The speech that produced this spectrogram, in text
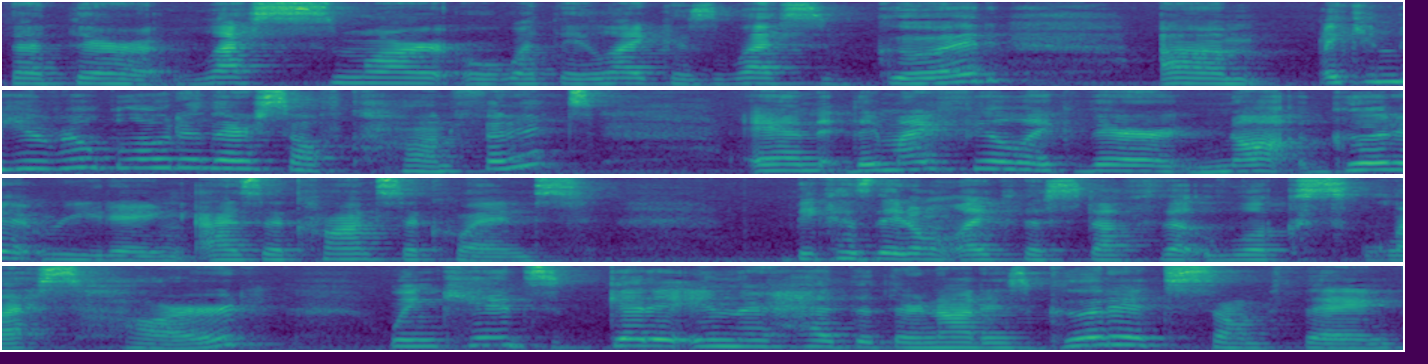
that they're less smart or what they like is less good, um, it can be a real blow to their self-confidence and they might feel like they're not good at reading as a consequence because they don't like the stuff that looks less hard. When kids get it in their head that they're not as good at something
